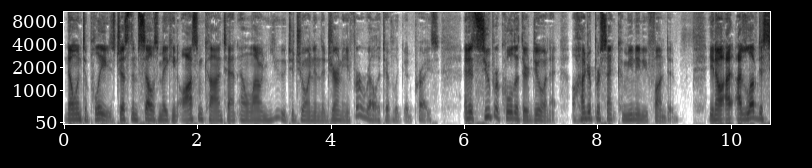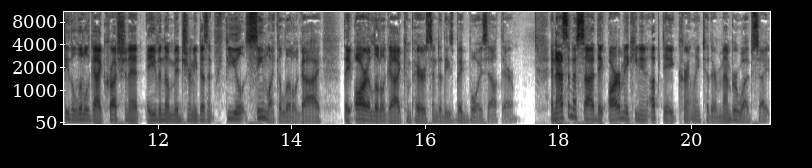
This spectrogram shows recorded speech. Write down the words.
no one to please, just themselves making awesome content and allowing you to join in the journey for a relatively good price. And it's super cool that they're doing it. 100% community funded. You know, I, would love to see the little guy crushing it, even though Midjourney doesn't feel seem like a little guy. They are a little guy comparison to these big boys out there. And as an aside, they are making an update currently to their member website.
